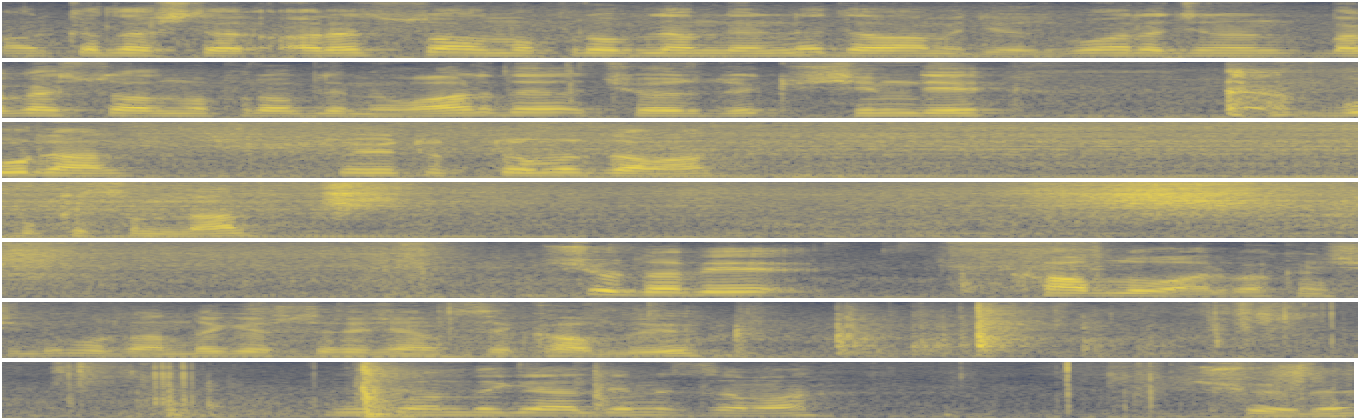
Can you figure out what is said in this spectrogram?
Arkadaşlar araç su alma problemlerine devam ediyoruz. Bu aracının bagaj su alma problemi vardı. Çözdük. Şimdi buradan suyu tuttuğumuz zaman bu kısımdan şurada bir kablo var. Bakın şimdi buradan da göstereceğim size kabloyu. Buradan da geldiğimiz zaman şöyle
